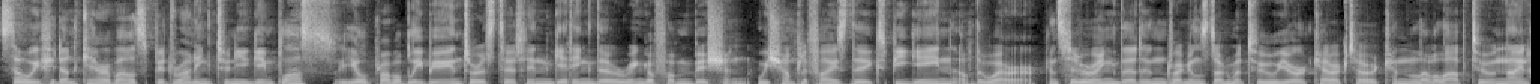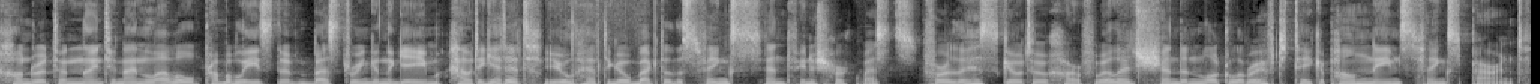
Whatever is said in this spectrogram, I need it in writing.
So if you don't care about speedrunning to New Game Plus, you'll probably be interested in getting the Ring of Ambition, which amplifies the XP gain of the wearer. Considering that in Dragon's Dogma 2 your character can level up to 999 level, probably it's the best ring in the game. How to get it? You'll have to go back to the Sphinx and finish her quests. For this, go to Harve Village and in local rift take a pawn named Sphinx Parent.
